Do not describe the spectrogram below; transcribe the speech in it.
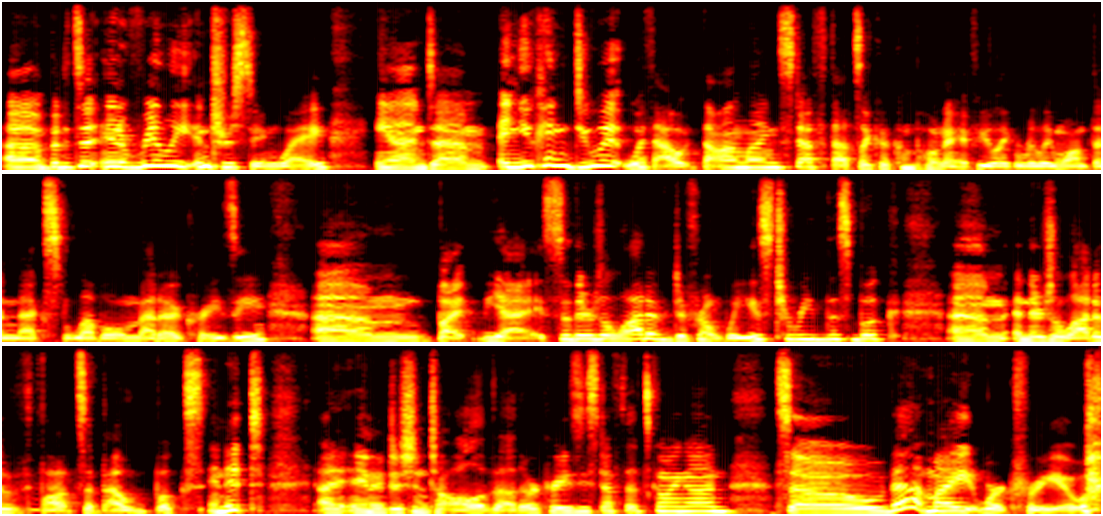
uh, but it's a, in a really interesting way. And um, and you can do it without the online stuff. That's like a component if you like really want the next level meta crazy. Um, but yeah so there's a lot of different ways to read this book um, and there's a lot of thoughts about books in it uh, in addition to all of the other crazy stuff that's going on. So that might work for you.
